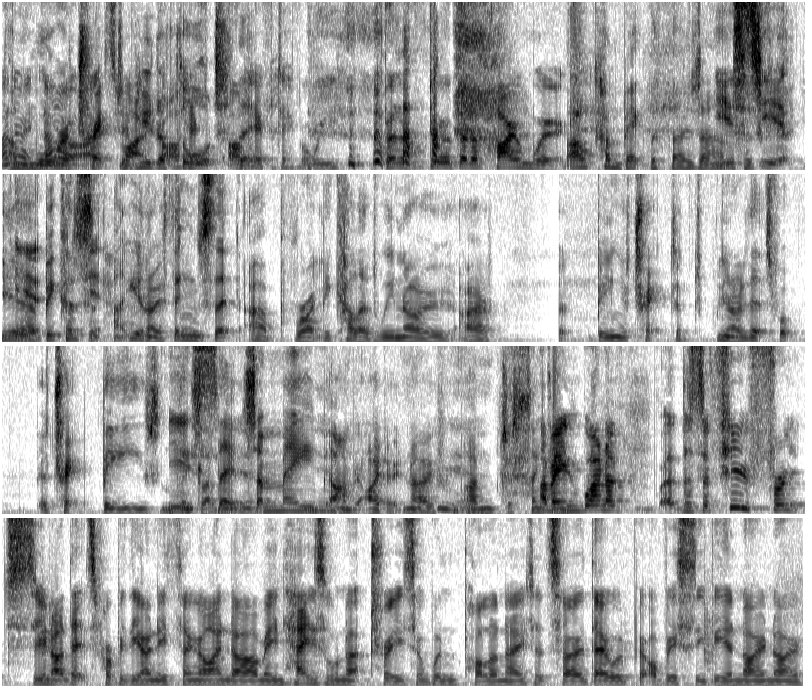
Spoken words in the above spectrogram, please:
are more know. attractive. You'd have I'll thought have, I'll have to have a wee bit of, do a bit of homework. I'll come back with those answers. Yes, yeah, yeah, yeah because yeah. Uh, you know things that are brightly coloured, we know are being attracted. You know that's what attract bees and yes, things like that. Yeah, so maybe yeah. I don't know. Yeah. I'm just thinking. I mean, one of there's a few fruits. You know, that's probably the only thing I know. I mean, hazelnut trees are wind pollinated, so they would obviously be a no-no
